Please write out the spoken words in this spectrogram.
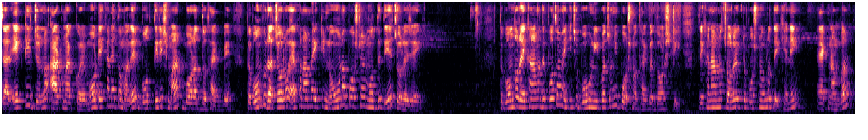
তার একটির জন্য আট মার্ক করে, মোট এখানে তোমাদের বত্রিশ মার্ক বরাদ্দ থাকবে। তো বন্ধুরা, চলো এখন আমরা একটি নমুনা প্রশ্নের মধ্যে দিয়ে চলে যাই। তো বন্ধুরা, এখানে আমাদের প্রথমে কিছু বহু নির্বাচনী প্রশ্ন থাকবে, দশটি। তো এখানে আমরা চলো একটু প্রশ্নগুলো দেখে নিই। এক নাম্বার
